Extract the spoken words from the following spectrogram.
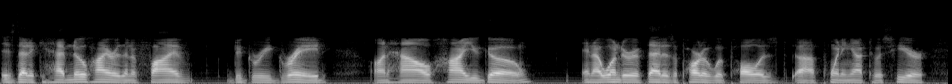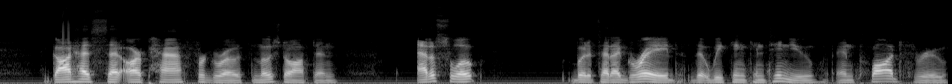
is that it can have no higher than a 5 degree grade on how high you go. And I wonder if that is a part of what Paul is uh, pointing out to us here. God has set our path for growth most often at a slope, but it's at a grade that we can continue and plod through.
